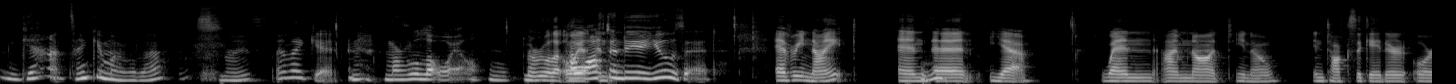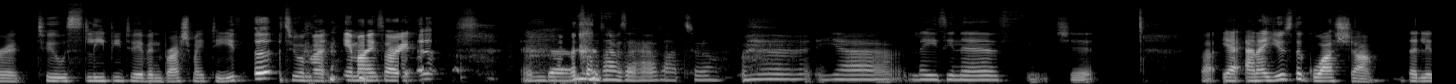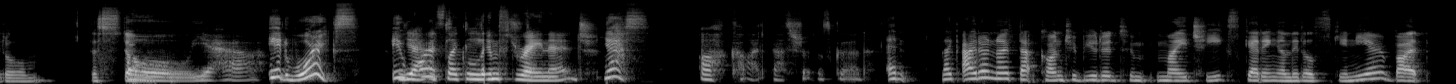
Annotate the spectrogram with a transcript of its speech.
Yeah, thank you, Marula. That's nice. I like it. Mm, marula oil. Mm. Marula oil. How often and do you use it? Every night. And Ooh. then, yeah, when I'm not, you know, intoxicated or too sleepy to even brush my teeth. Uh, too am I, am I sorry. Uh. And uh, sometimes I have that too. Uh, yeah, laziness and shit. But yeah, and I use the gua sha, the little the stone. Oh yeah, it works. It yeah, works. it's like lymph drainage. Yes. Oh god, that shit is good. And like I don't know if that contributed to my cheeks getting a little skinnier, but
